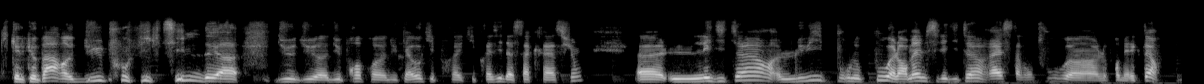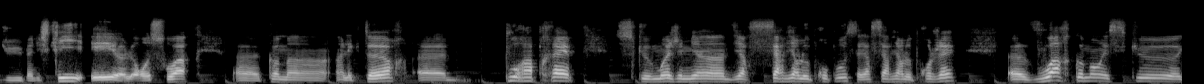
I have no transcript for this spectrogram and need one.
quelque part dupe ou victime euh, du, propre du chaos qui, préside à sa création. l'éditeur, lui, pour le coup, alors même si l'éditeur reste avant tout le premier lecteur du manuscrit et le reçoit comme un lecteur, pour après, ce que moi j'aime bien dire, servir le propos, c'est-à-dire servir le projet, euh, voir comment est-ce que,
